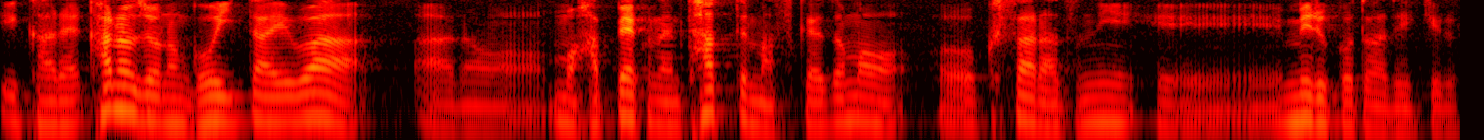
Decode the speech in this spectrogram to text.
行かれ彼女のご遺体はあのもう800年経ってますけれども腐らずに、えー、見ることができる。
